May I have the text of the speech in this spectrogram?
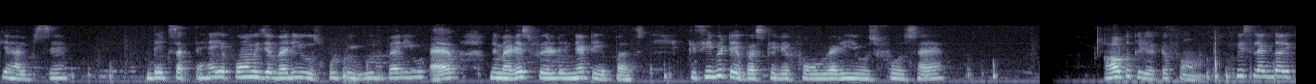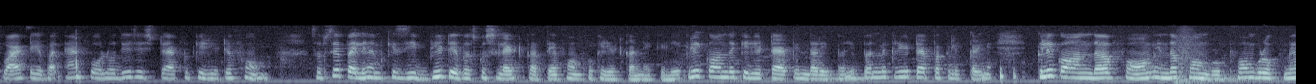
की हेल्प से देख सकते हैं। ये form is a very useful to use when you have numerous field in a tables किसी भी टेबल्स के लिए फॉर्म वेरी यूजफुल है। How to create a form? We select the required table and follow this step to create a form. सबसे पहले हम किसी भी टेबल्स को सिलेक्ट करते हैं फॉर्म को क्रिएट करने के लिए। Click on the create tab in the ribbon ribbon में क्रिएट टैप पर क्लिक करेंगे। Click on the form in the form group form group में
